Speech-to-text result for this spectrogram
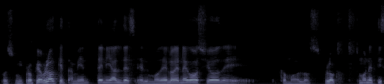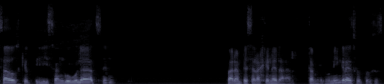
pues mi propio blog, que también tenía el, el modelo de negocio de como los blogs monetizados que utilizan Google AdSense para empezar a generar también un ingreso. Entonces,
